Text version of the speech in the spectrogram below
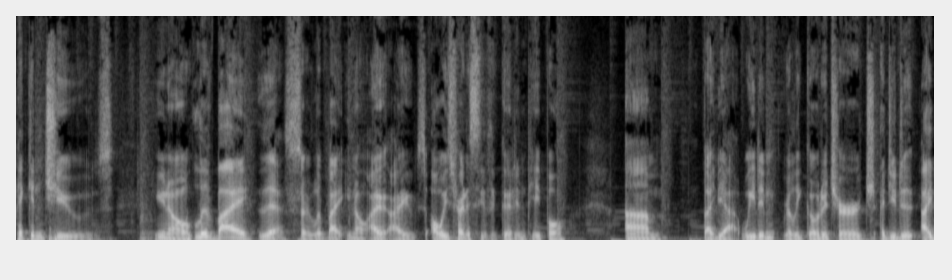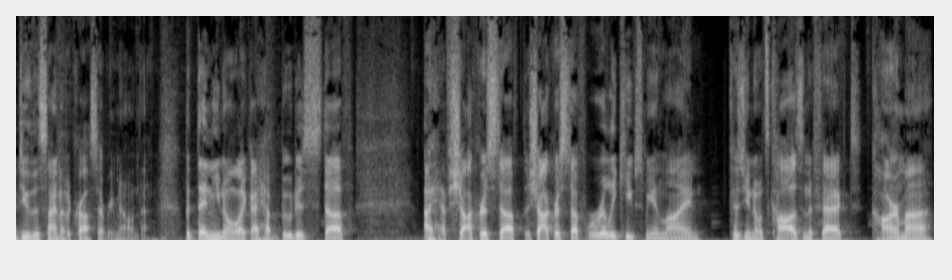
pick and choose. You know, live by this or live by, you know, I, I always try to see the good in people. Um, but yeah, we didn't really go to church. I do, I do the sign of the cross every now and then. But then, you know, like I have Buddhist stuff I have chakra stuff. The chakra stuff really keeps me in line because, you know, it's cause and effect, karma.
